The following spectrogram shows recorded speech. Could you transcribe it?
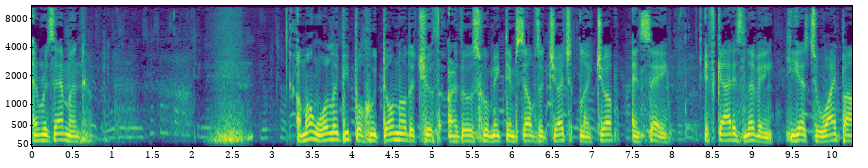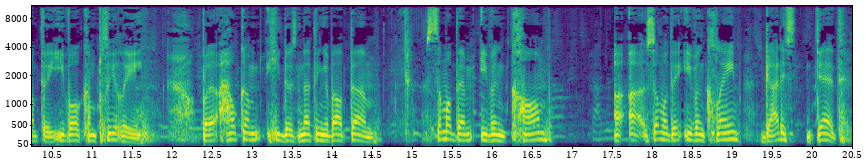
and resentment. Among worldly people who don't know the truth are those who make themselves a judge like Job and say, if God is living, he has to wipe out the evil completely. But how come he does nothing about them? Some of them even come uh, uh, some of them even claim God is dead.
